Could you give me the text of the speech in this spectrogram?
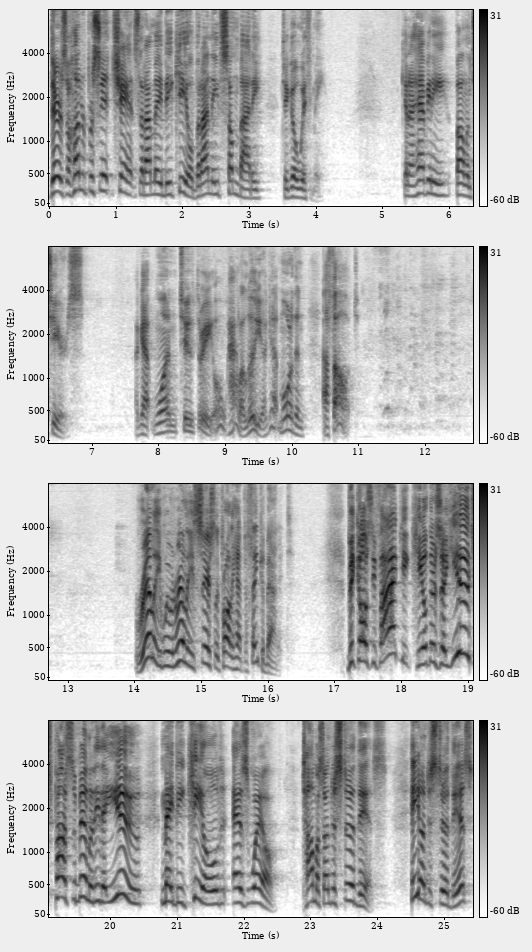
There's a 100% chance that I may be killed, but I need somebody to go with me. Can I have any volunteers? I got one, two, three. Oh, hallelujah. I got more than I thought. really, we would really seriously probably have to think about it. Because if I get killed, there's a huge possibility that you may be killed as well. Thomas understood this. He understood this,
